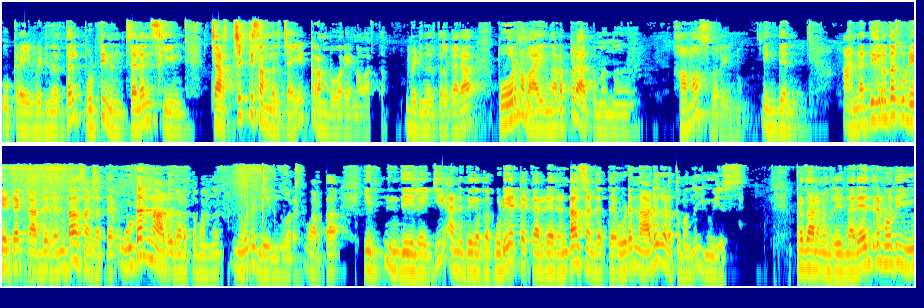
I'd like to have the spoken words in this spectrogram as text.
ഉക്രൈൻ വെടിനിർത്തൽ പുടിനും സെലൻസ്കിയും ചർച്ചയ്ക്ക് സംബന്ധിച്ചായി ട്രംപ് പറയുന്ന വാർത്ത. വെടിനിർത്തൽ കരാർ പൂർണമായി നടപ്പിലാക്കുമെന്ന് ഹമാസ് പറയുന്നു. ഇന്ത്യൻ അനധികൃത കുടിയേറ്റക്കാരുടെ രണ്ടാം സംഘത്തെ ഉടൻ നാട് കടത്തുമെന്ന് ന്യൂഡൽഹിയിൽ നിന്ന് വാർത്ത. ഇന്ത്യയിലേക്ക് അനധികൃത കുടിയേറ്റക്കാരുടെ രണ്ടാം സംഘത്തെ ഉടൻ നാട് കടത്തുമെന്ന് യു എസ്. പ്രധാനമന്ത്രി നരേന്ദ്രമോദി യു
